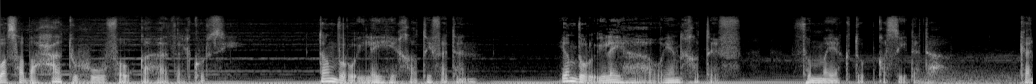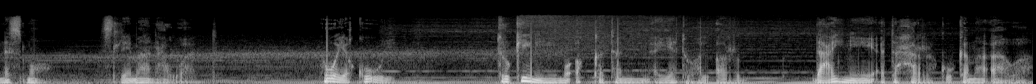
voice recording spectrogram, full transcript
وصباحاته فوق هذا الكرسي. تنظر إليه خاطفة. ينظر إليها وينخطف ثم يكتب قصيدته. كان اسمه سليمان عواد. هو يقول اتركيني مؤقتا أيتها الأرض. دعيني أتحرك كما اهوى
